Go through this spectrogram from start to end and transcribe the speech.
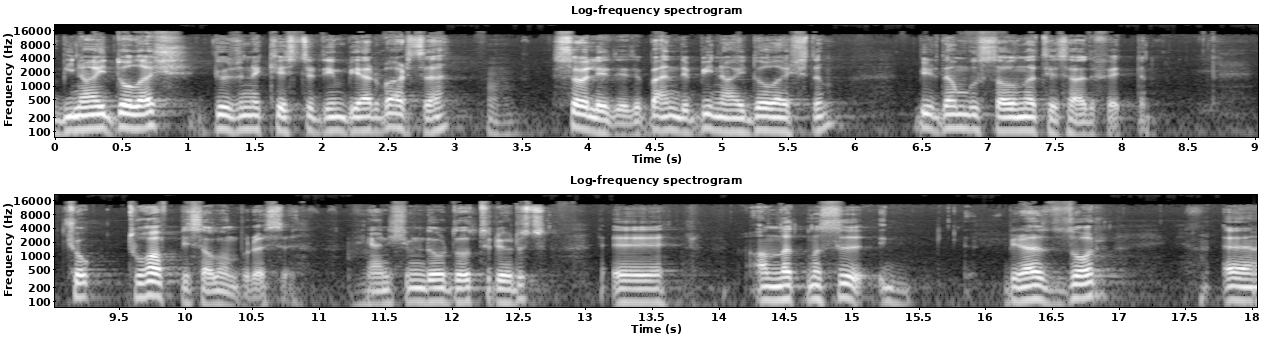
binayı dolaş, gözüne kestirdiğim bir yer varsa söyle dedi. Ben de binayı dolaştım. Birden bu salona tesadüf ettim. Çok tuhaf bir salon burası. Yani şimdi orada oturuyoruz. Ee, anlatması biraz zor. Ee,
